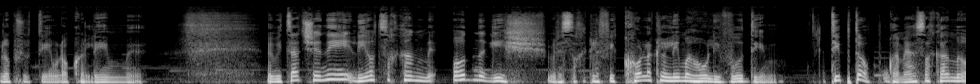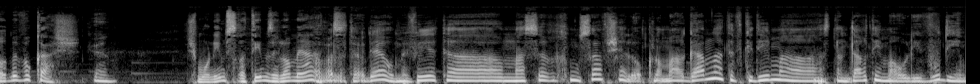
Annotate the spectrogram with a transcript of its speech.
לא פשוטים, לא קלים. ומצד שני, להיות שחקן מאוד נגיש ולשחק לפי כל הכללים ההוליוודיים. tip top, הוא גם היה שחקן מאוד מבוקש. כן. 80 סרטים זה לא מעט. אבל אתה יודע, הוא מביא את המס ערך מוסף שלו. כלומר, גם לתפקידים הסטנדרטיים ההוליוודיים,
